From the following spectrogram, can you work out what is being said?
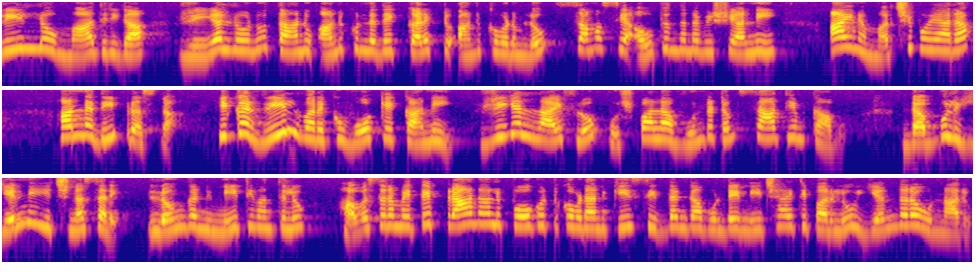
రీల్లో మాదిరిగా రియల్లోనూ తాను అనుకున్నదే కరెక్ట్ అనుకోవడంలో సమస్య అవుతుందన్న విషయాన్ని ఆయన మర్చిపోయారా? అన్నది ప్రశ్న. ఇక రీల్ వరకు ఓకే కానీ రియల్ లైఫ్లో పుష్పాలా ఉండటం సాధ్యం కావు. డబ్బులు ఎన్ని ఇచ్చినా సరే లొంగని నీతివంతులు అవసరమైతే ప్రాణాలు పోగొట్టుకోవడానికి సిద్ధంగా ఉండే నిజాయితీ పరులు ఎందరో ఉన్నారు.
